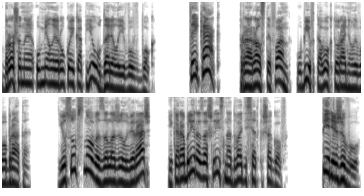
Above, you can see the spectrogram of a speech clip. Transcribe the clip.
Брошенное умелой рукой копье ударило его в бок. «Ты как?» — проорал Стефан, убив того, кто ранил его брата. Юсуф снова заложил вираж, и корабли разошлись на два десятка шагов. «Переживу!»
